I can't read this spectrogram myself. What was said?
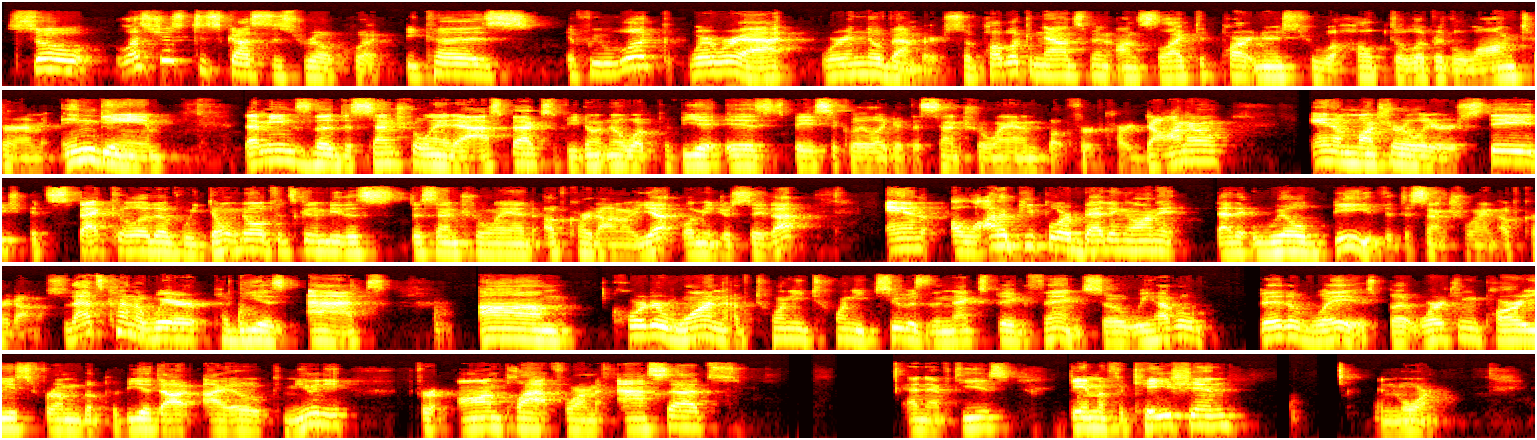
So let's just discuss this real quick because if we look where we're at, we're in November. So public announcement on selected partners who will help deliver the long term in game. That means the Decentraland aspects. If you don't know what Pavia is, it's basically like a Decentraland, but for Cardano in a much earlier stage. It's speculative. We don't know if it's going to be this Decentraland of Cardano yet. Let me just say that. And a lot of people are betting on it that it will be the Decentraland of Cardano. So that's kind of where Pavia's at. Um, quarter one of 2022 is the next big thing. So we have a bit of ways, but working parties from the Pavia.io community for on platform assets, NFTs, gamification, and more.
